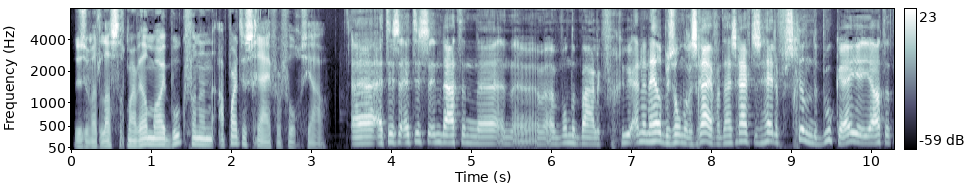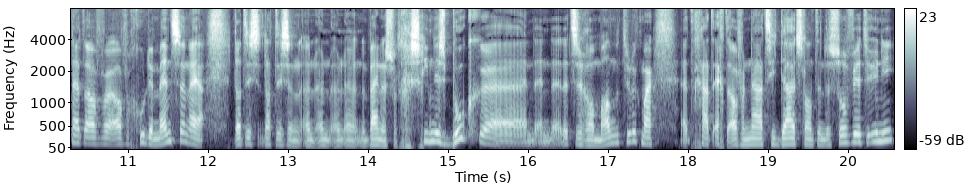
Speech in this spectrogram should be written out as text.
Dus een wat lastig, maar wel mooi boek van een aparte schrijver volgens jou. Uh, het, is, het is inderdaad een, eh, een, eh, een, wonderbaarlijk figuur en een heel bijzondere schrijver. Want hij schrijft dus hele verschillende boeken. Je, je, had het net over, over goede mensen. Nou ja, dat is, dat is een, een, een, een, bijna een soort geschiedenisboek. Uh, is een roman natuurlijk, maar het gaat echt over Nazi-Duitsland en de Sovjet-Unie.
